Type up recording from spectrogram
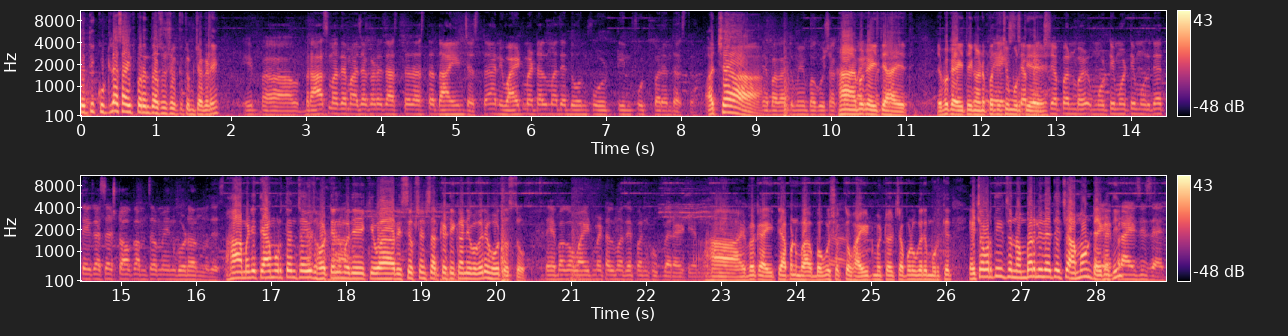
तर ती कुठल्या साईज पर्यंत असू शकते तुमच्याकडे? ब्रासमध्ये माझ्याकडे जास्त जास्त दहा इंच असतं आणि व्हाईट मेटलमध्ये दोन फूट तीन फूट पर्यंत असतं. अच्छा. हे बघा तुम्ही बघू शकता. हा बघा इथे आहेत. हे बघा इथे गणपतीची. मूर्ती आहे. पण मोठी मोठी मूर्ती आहे ते कसं स्टॉक आमचा मेन गोडाऊन मध्ये हा म्हणजे त्या मूर्त्यांचा यूज हॉटेलमध्ये किंवा रिसेप्शन सारख्या ठिकाणी वगैरे होत असतो. ते हे बघा व्हाईट मेटलमध्ये पण खूप व्हरायटी आहे. हा हे बघा इथे आपण बघू शकतो व्हाईट मेटलच्या पण वगैरे मूर्ती आहेत. याच्यावरती जो नंबर लिहिलाय त्याची अमाऊंट आहे का ती? प्राइजेस आहेत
